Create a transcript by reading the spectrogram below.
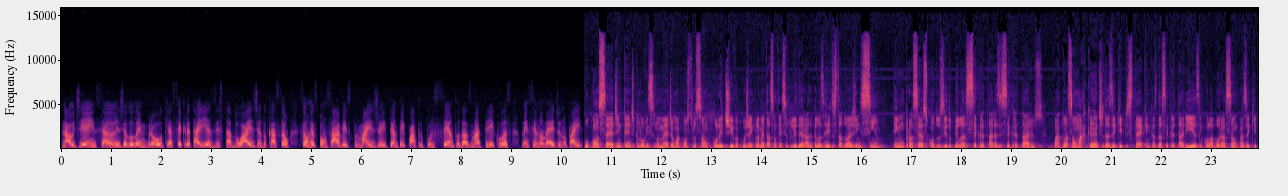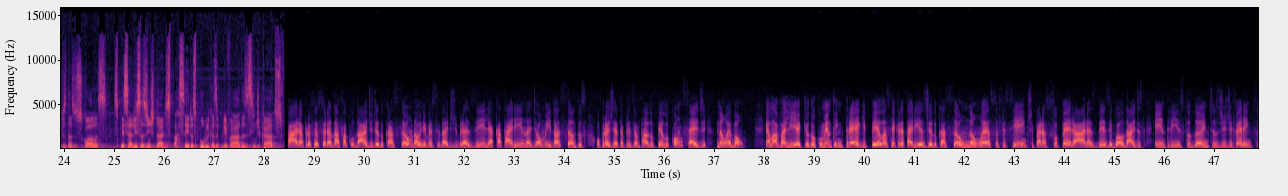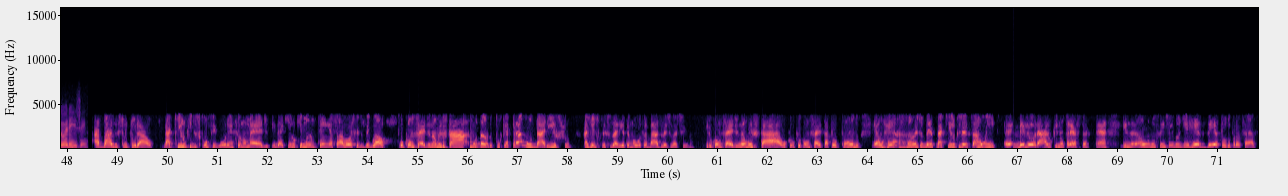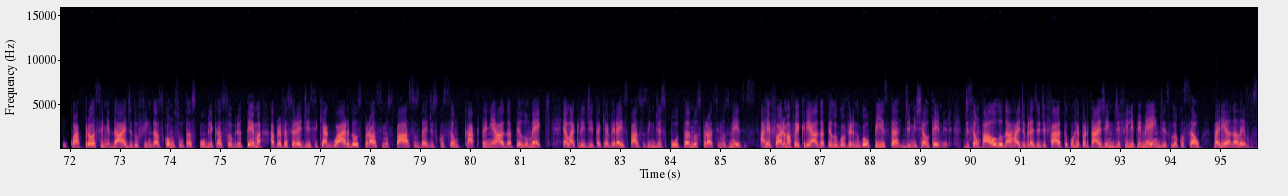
Na audiência, Ângelo lembrou que as secretarias estaduais de educação são responsáveis por mais de 84% das matrículas no ensino médio no país. O CONSED entende que o novo ensino médio é uma construção coletiva cuja implementação tem sido liderada pelas redes estaduais de ensino, em um processo conduzido pelas secretárias e secretários, com a atuação marcante das equipes técnicas das secretarias, em colaboração com as equipes das escolas, especialistas de entidades parceiras públicas e privadas e sindicatos. Para a professora da faculdade, de Educação da Universidade de Brasília, Catarina de Almeida Santos, o projeto apresentado pelo Concede não é bom. Ela avalia que o documento entregue pelas secretarias de educação não é suficiente para superar as desigualdades entre estudantes de diferentes origens. A base estrutural daquilo que desconfigura o ensino médio e daquilo que mantém essa lógica desigual, o Concede não está mudando. Porque para mudar isso, a gente precisaria ter uma outra base legislativa. E o Concede não está, o, que o Concede está propondo é um rearranjo dentro daquilo que já está ruim, é melhorar o que não presta, né? E não no sentido de rever todo o processo. Com a proximidade do fim das consultas públicas sobre o tema, a professora disse que aguarda os próximos passos da discussão capitaneada pelo MEC. Ela acredita que haverá espaços em disputa nos próximos meses. A reforma foi criada pelo governo golpista de Michel Temer. De São Paulo, da Rádio Brasil de Fato, com reportagem de Felipe Mendes, locução Mariana Lemos.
